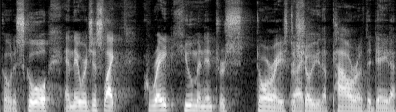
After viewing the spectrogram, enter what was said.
go to school. And they were just like great human interest stories to right. show you the power of the data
